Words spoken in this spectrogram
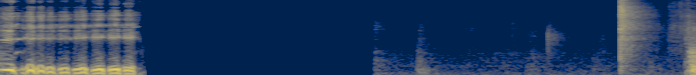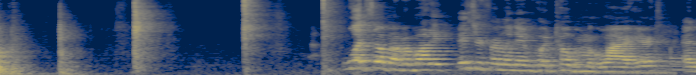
What's up, everybody? It's your friendly neighborhood Tobey Maguire here, and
